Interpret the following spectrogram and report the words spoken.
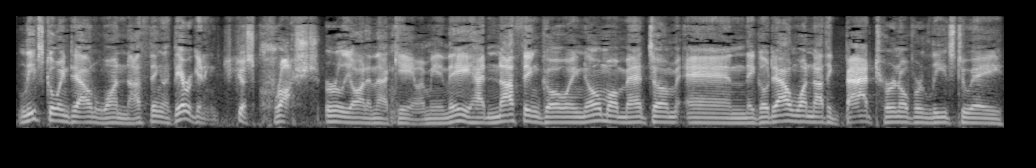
Leafs going down one nothing, like they were getting just crushed early on in that game. I mean, they had nothing going, no momentum, and they go down one nothing. Bad turnover leads to a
